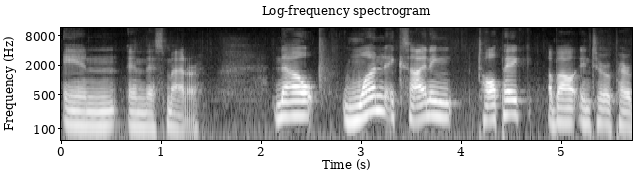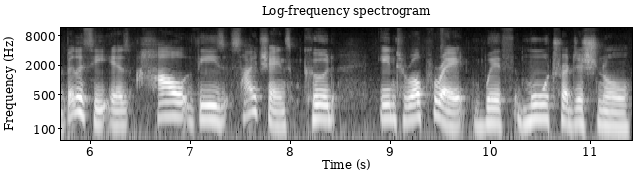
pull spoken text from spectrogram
in, in this manner. Now, one exciting topic about interoperability is how these sidechains could interoperate with more traditional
